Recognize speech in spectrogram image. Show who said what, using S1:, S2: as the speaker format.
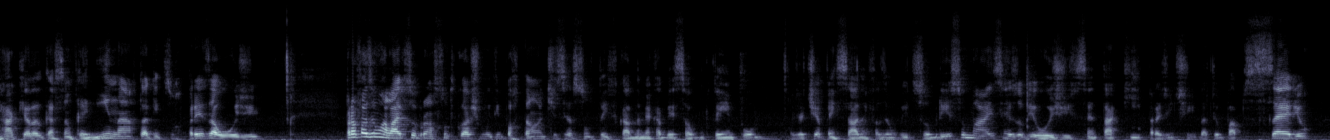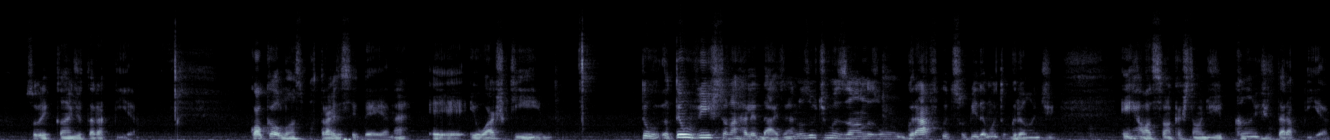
S1: Raquel da Educação Canina, tô aqui de surpresa hoje para fazer uma live sobre um assunto que eu acho muito importante. Esse assunto tem ficado na minha cabeça há algum tempo. Eu já tinha pensado em fazer um vídeo sobre isso, mas resolvi hoje sentar aqui para a gente bater um papo sério sobre candioterapia. Qual que é o lance por trás dessa ideia, né? É, eu acho que eu tenho visto na realidade, né, nos últimos anos, um gráfico de subida muito grande em relação à questão de candioterapia.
